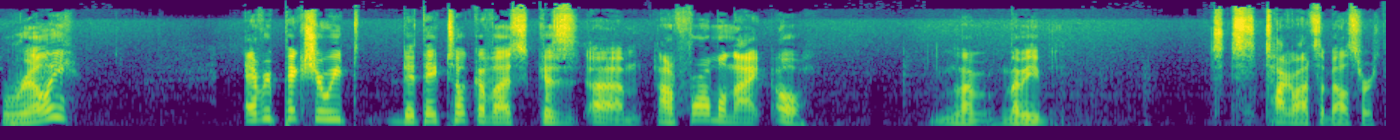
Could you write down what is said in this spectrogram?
Really? Every picture we that they took of us, because um, on a formal night. Oh, let, let me s- s- talk about something else first.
